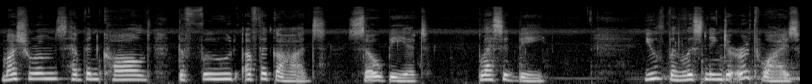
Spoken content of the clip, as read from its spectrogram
Mushrooms have been called the food of the gods. So be it. Blessed be. You've been listening to Earthwise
